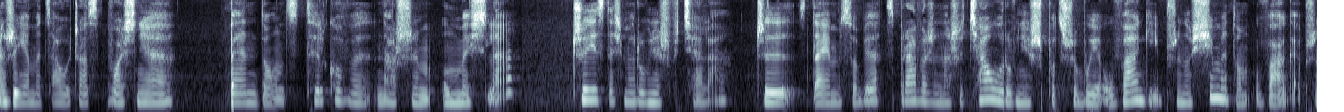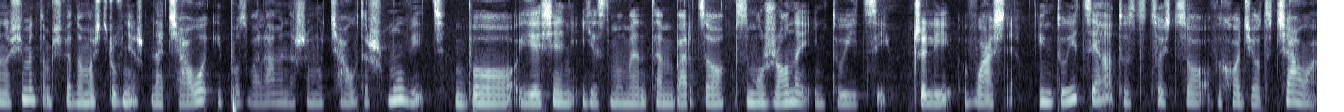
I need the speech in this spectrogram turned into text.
żyjemy cały czas właśnie będąc tylko w naszym umyśle, czy jesteśmy również w ciele? Czy zdajemy sobie sprawę, że nasze ciało również potrzebuje uwagi i przynosimy tą uwagę, przynosimy tą świadomość również na ciało i pozwalamy naszemu ciału też mówić, bo jesień jest momentem bardzo wzmożonej intuicji, czyli właśnie intuicja to jest coś, co wychodzi od ciała,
